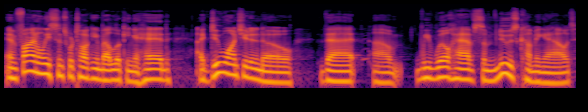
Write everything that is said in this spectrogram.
And finally, since we're talking about looking ahead, I do want you to know that um, we will have some news coming out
